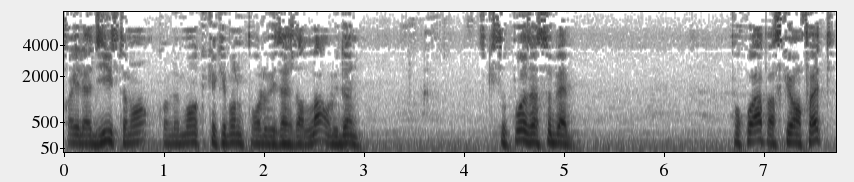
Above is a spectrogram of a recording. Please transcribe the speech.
Quand il a dit justement qu'on ne demande quelques bandes pour le visage d'Allah, on lui donne. Ce qui s'oppose à ce bêb. Pourquoi? Parce qu'en en fait,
